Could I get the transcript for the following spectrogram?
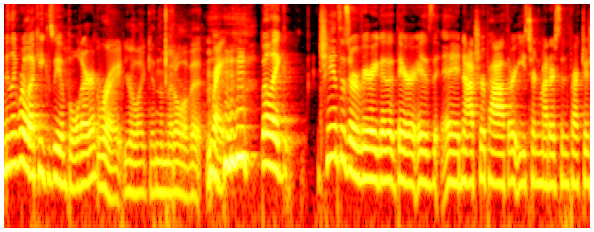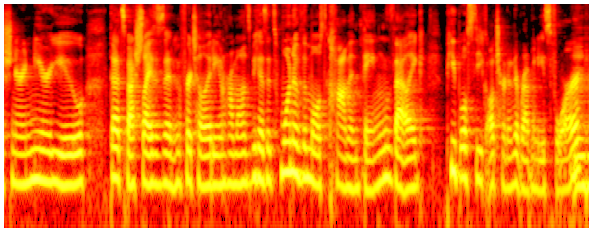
I mean, like we're lucky because we have Boulder. Right. You're like in the middle of it. Right. but like chances are very good that there is a naturopath or Eastern medicine practitioner near you that specializes in fertility and hormones because it's one of the most common things that like people seek alternative remedies for.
